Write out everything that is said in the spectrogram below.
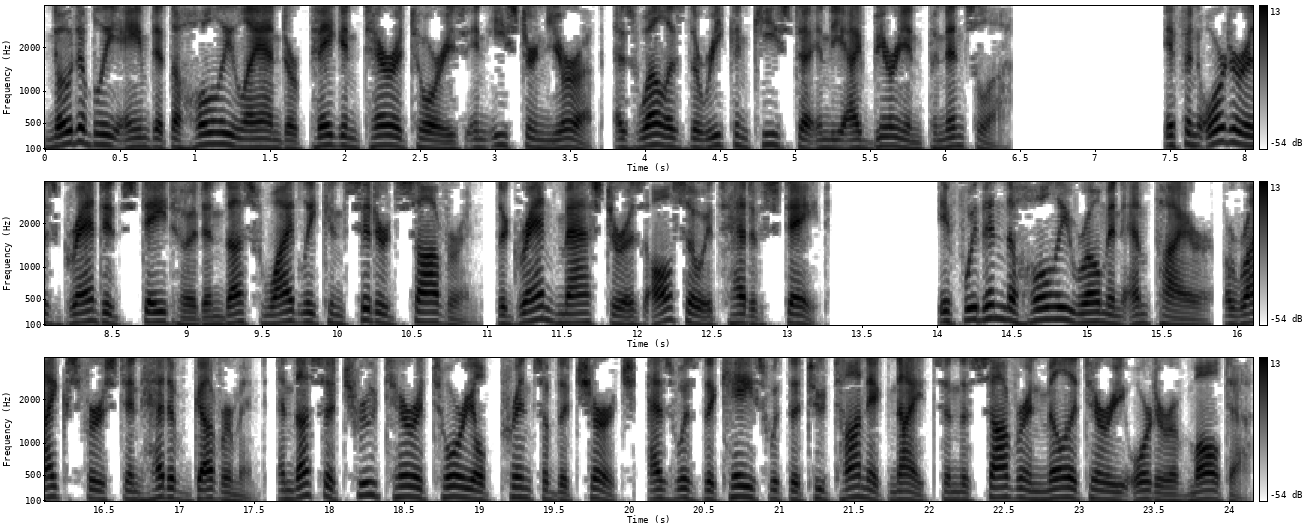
notably aimed at the Holy Land or pagan territories in Eastern Europe, as well as the Reconquista in the Iberian Peninsula. If an order is granted statehood and thus widely considered sovereign, the Grand Master is also its head of state. If within the Holy Roman Empire, a Reichsfürst and head of government, and thus a true territorial prince of the Church, as was the case with the Teutonic Knights and the Sovereign Military Order of Malta.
